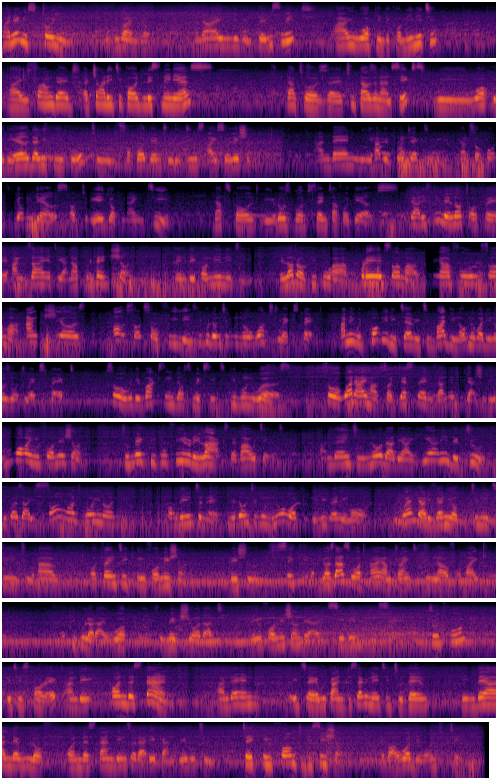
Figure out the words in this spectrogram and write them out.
My name is Toyin Ogunbanjo, and I live in Thamesmead. I work in the community. I founded a charity called Listening Ears. That was uh, 2006. We work with the elderly people to support them to reduce isolation. And then we have a project that supports young girls up to the age of 19 that's called the Rosebud Center for Girls. There is still a lot of uh, anxiety and apprehension in the community. A lot of people are afraid, some are fearful, some are anxious, all sorts of feelings. People don't even know what to expect. I mean, with COVID itself, it's bad enough, nobody knows what to expect. So with the vaccine just makes it even worse. So what I have suggested is that maybe there should be more information to make people feel relaxed about it and then to know that they are hearing the truth because there is so much going on on the internet you don't even know what to believe anymore when there is any opportunity to have authentic information they should seek it because that's what i am trying to do now for my group the people that i work with to make sure that the information they are receiving is uh, truthful it is correct and they understand and then it's uh, we can disseminate it to them in their level of understanding so that they can be able to take informed decision about what they want to take.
